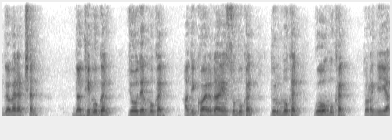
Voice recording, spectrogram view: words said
ഗവരക്ഷൻ ദധിമുഖൻ ജ്യോതിർമുഖൻ അതിഘോരനായ സുമുഖൻ ദുർമുഖൻ ഗോമുഖൻ തുടങ്ങിയ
